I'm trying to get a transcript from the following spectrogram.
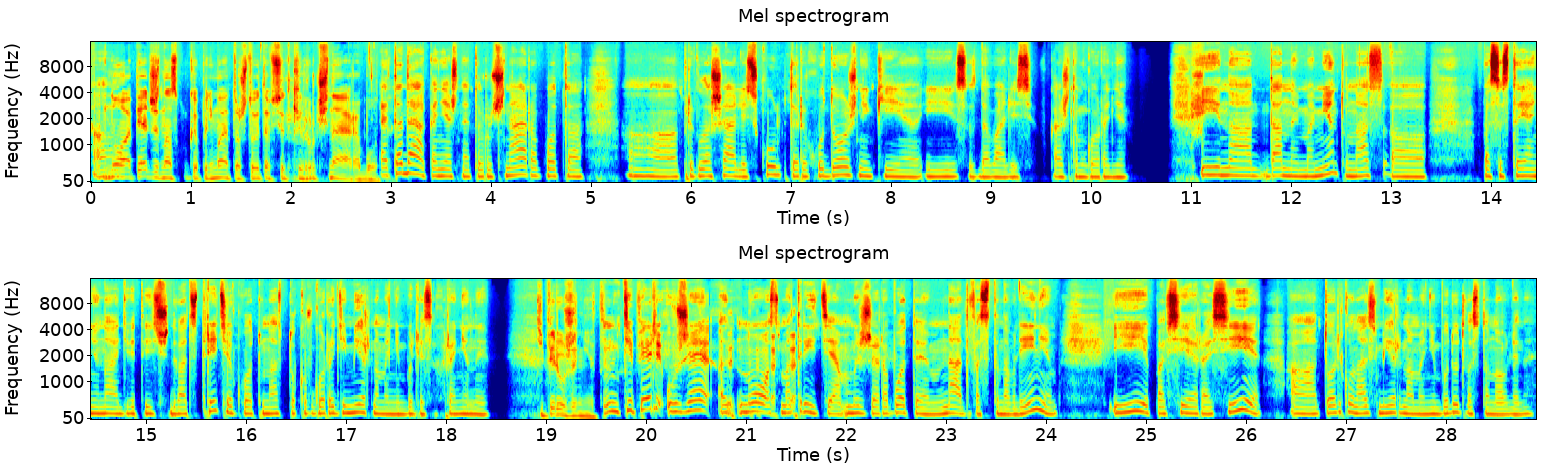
А, Но опять же, насколько я понимаю, то, что это все-таки ручная работа. Это да, конечно, это ручная работа. Приглашались скульпторы, художники и создавались в каждом городе. И на данный момент у нас по состоянию на 2023 год у нас только в городе Мирном они были сохранены. Теперь уже нет. Теперь уже, э, но смотрите, мы же работаем над восстановлением, и по всей России а, только у нас в Мирном они будут восстановлены.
